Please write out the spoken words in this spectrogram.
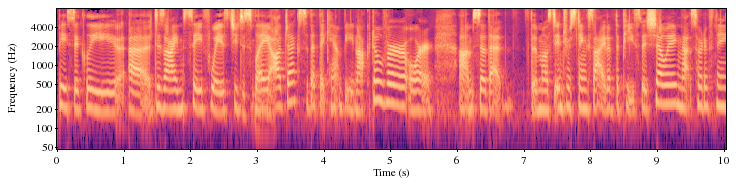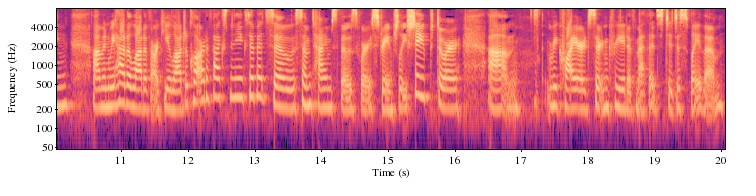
basically uh, design safe ways to display mm-hmm. objects so that they can't be knocked over or um, so that the most interesting side of the piece that's showing, that sort of thing. Um, and we had a lot of archaeological artifacts in the exhibit, so sometimes those were strangely shaped or um, required certain creative methods to display them.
